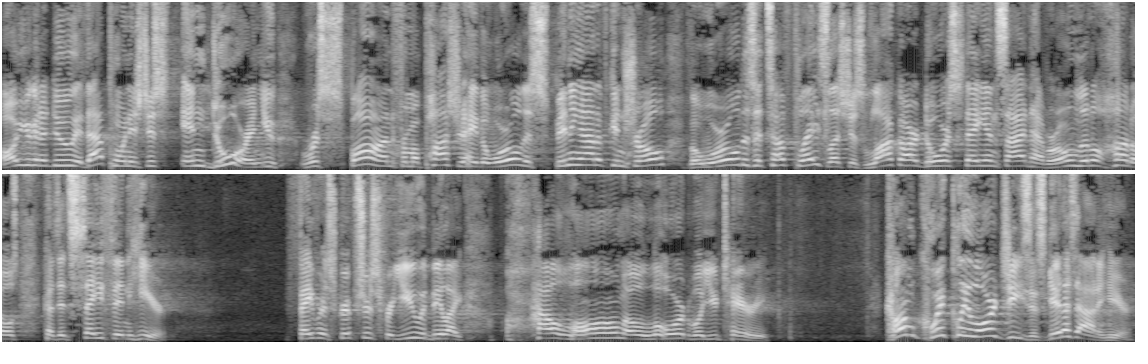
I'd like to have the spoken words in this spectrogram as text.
All you're going to do at that point is just endure and you respond from a posture hey, the world is spinning out of control. The world is a tough place. Let's just lock our doors, stay inside, and have our own little huddles because it's safe in here. Favorite scriptures for you would be like, How long, O Lord, will you tarry? Come quickly, Lord Jesus, get us out of here.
